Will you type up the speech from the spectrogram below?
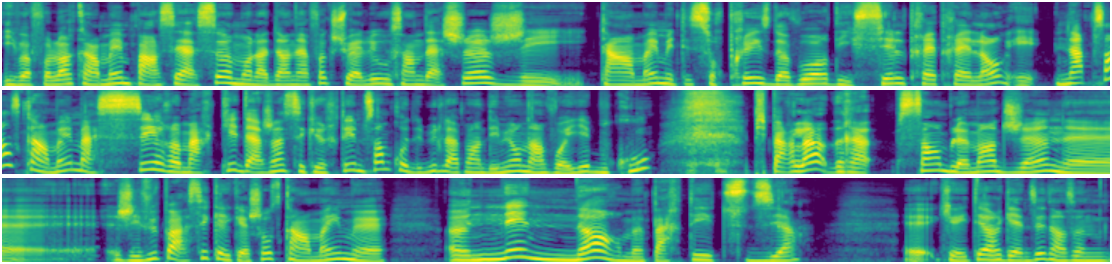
Il va falloir quand même penser à ça. Moi, la dernière fois que je suis allée au centre d'achat, j'ai quand même été surprise de voir des files très, très longues et une absence quand même assez remarquée d'agents de sécurité. Il me semble qu'au début de la pandémie, on en voyait beaucoup. Puis par là, de rassemblement de jeunes, euh, j'ai vu passer quelque chose quand même, euh, un énorme parti étudiant euh, qui a été organisé dans une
